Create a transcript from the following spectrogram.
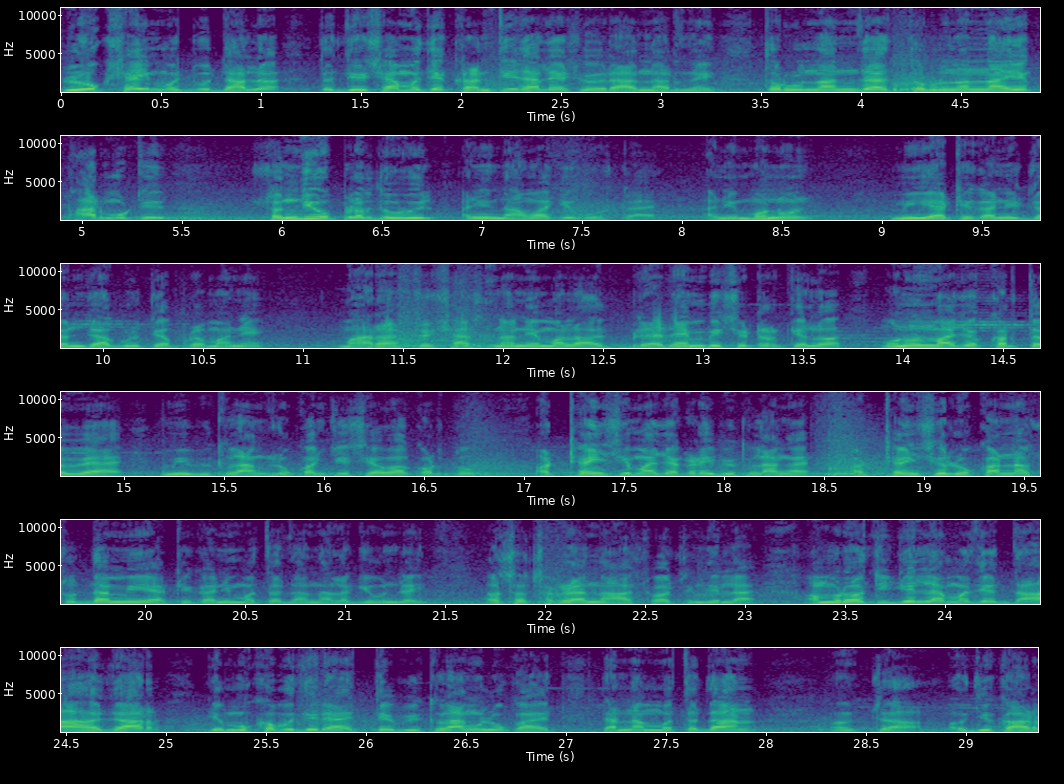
लोकशाही मजबूत झालं तर देशामध्ये क्रांती झाल्याशिवाय राहणार नाही. तरुणांना तरुणांना एक फार मोठी संधी उपलब्ध होईल आणि नावाची गोष्ट आहे. आणि म्हणून मी या ठिकाणी जनजागृतीप्रमाणे महाराष्ट्र शासनाने मला ब्रँड ॲम्बेसिडर केलं म्हणून माझं कर्तव्य आहे. मी विकलांग लोकांची सेवा करतो. अठ्ठ्याऐंशी माझ्याकडे विकलांग आहे. अठ्ठ्याऐंशी लोकांनासुद्धा मी या ठिकाणी मतदानाला घेऊन जाईल असं सगळ्यांना आश्वासन दिलं आहे. अमरावती जिल्ह्यामध्ये दहा हजार जे मुखबधीर आहेत ते विकलांग लोक आहेत. त्यांना मतदान चा अधिकार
